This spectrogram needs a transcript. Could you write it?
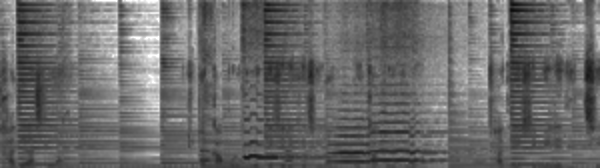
ছাদে আসলাম। কিছুটা কাপড়গুলো কেচে রেখেছিলাম। ওই কাপড়গুলো ছাদে এসে মেলে দিচ্ছি।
